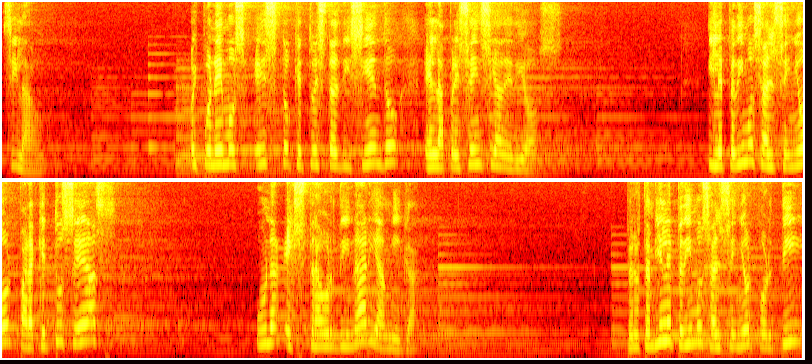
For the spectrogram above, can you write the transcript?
Sí, Lau. Hoy ponemos esto que tú estás diciendo en la presencia de Dios. Y le pedimos al Señor para que tú seas una extraordinaria amiga. Pero también le pedimos al Señor por ti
